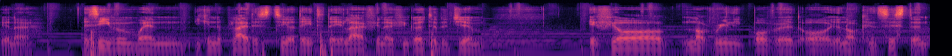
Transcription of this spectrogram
You know, it's even when you can apply this to your day to day life. You know, if you go to the gym, if you're not really bothered or you're not consistent,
